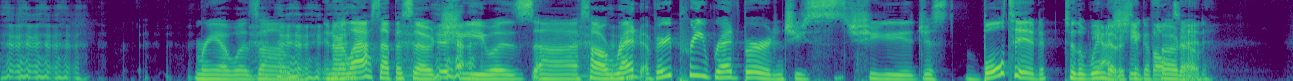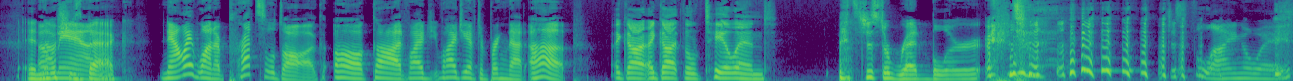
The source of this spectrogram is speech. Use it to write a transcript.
go! Maria was um in our last episode. She was uh saw a red, a very pretty red bird, and she's she just bolted to the window Yeah, to take a bolted. photo. And Oh, now she's back. Now I want a pretzel dog. Oh God, why why'd you have to bring that up? I got I got the tail end. It's just a red blur, just flying away.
